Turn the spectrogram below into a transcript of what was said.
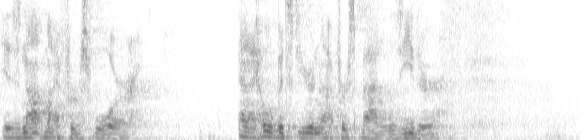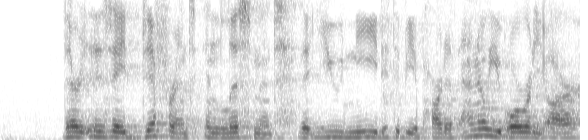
is not my first war, and I hope it's your not first battle is either. There is a different enlistment that you need to be a part of, and I know you already are.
